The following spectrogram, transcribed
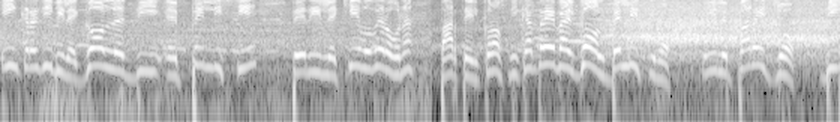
incredibile, gol di eh, Pellissier per il Chievo Verona. Parte il cross di Candreva, il gol bellissimo, il pareggio di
